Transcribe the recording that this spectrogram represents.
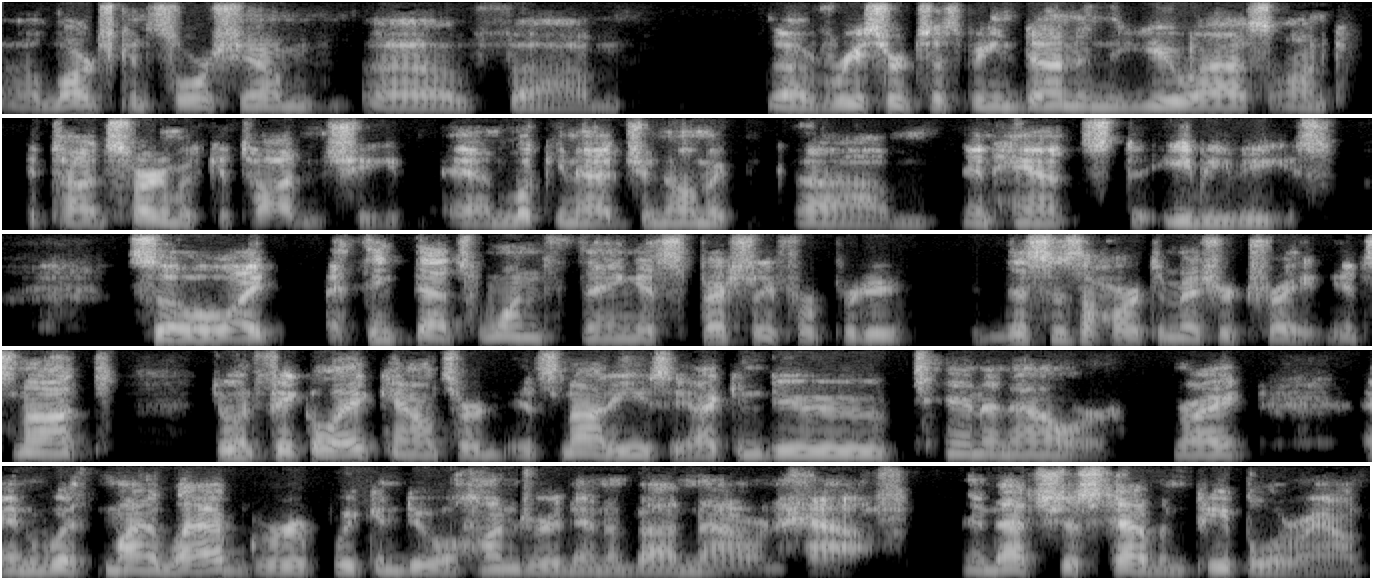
a large consortium of um, of research that's being done in the U.S. on starting with Katahdin sheep and looking at genomic um, enhanced EBVs. So I, I think that's one thing, especially for Purdue. This is a hard to measure trait. It's not doing fecal egg counts or it's not easy. I can do 10 an hour, right? And with my lab group, we can do 100 in about an hour and a half. And that's just having people around.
